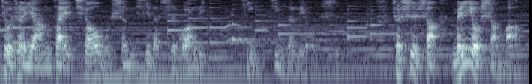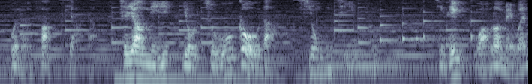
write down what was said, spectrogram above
就这样在悄无声息的时光里静静的流逝。这世上没有什么不能放下的，只要你有足够的胸襟。请听网络美文：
